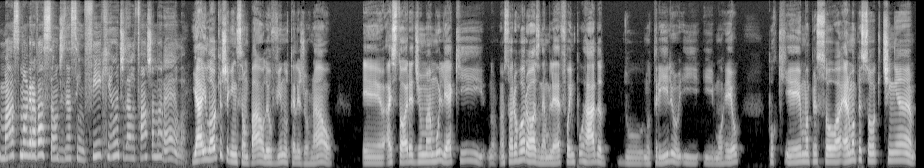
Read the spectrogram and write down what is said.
Máximo uma gravação dizendo assim: fique antes da faixa amarela. E aí, logo que eu cheguei em São Paulo, eu vi no telejornal eh, a história de uma mulher que. Uma história horrorosa, né? A mulher foi empurrada do, no trilho e, e morreu porque uma pessoa. Era uma pessoa que tinha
